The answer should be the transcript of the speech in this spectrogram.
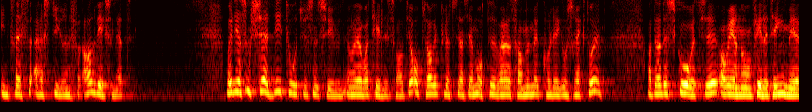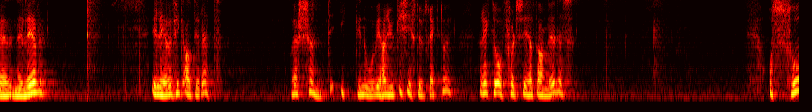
interesse er styrende for all virksomhet. Og i Det som skjedde i 2007, når jeg var tillitsvalgt Jeg oppdaget plutselig at jeg måtte være sammen med kolleger hos rektor. At jeg hadde skåret seg av en og filleting med en elev. Elever fikk alltid rett. Og jeg skjønte ikke noe. Vi hadde jo ikke skiftet ut rektor. Rektor oppførte seg helt annerledes. Og så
